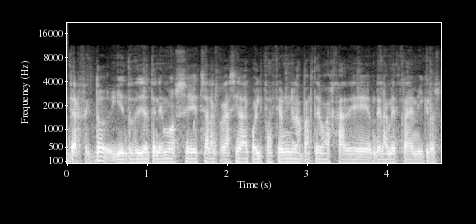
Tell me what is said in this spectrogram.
perfecto, y entonces ya tenemos hecha la, casi la ecualización en la parte baja de, la mezcla de micros.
